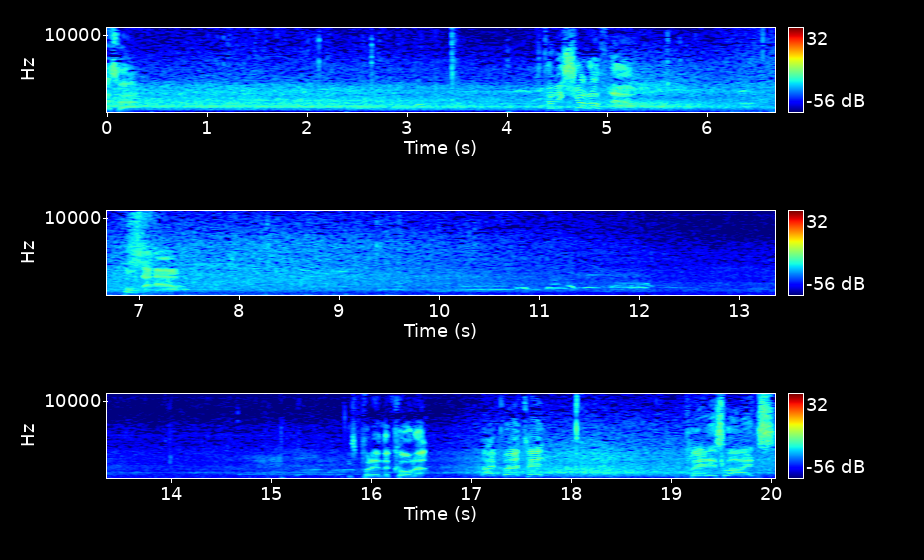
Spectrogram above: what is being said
Azar. He's got his shot off now. Corner now. He's put in the corner. Diverted. Cleared his lines.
